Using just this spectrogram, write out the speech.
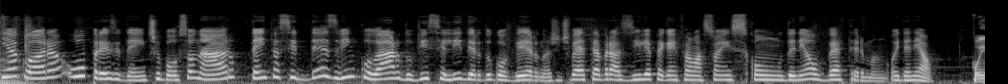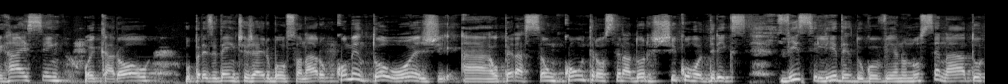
E agora, o presidente Bolsonaro tenta se desvincular do vice-líder do governo. A gente vai até Brasília pegar informações com o Daniel Vetterman. Oi, Daniel. Oi, Heisen. Oi, Carol. O presidente Jair Bolsonaro comentou hoje a operação contra o senador Chico Rodrigues, vice-líder do governo no Senado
